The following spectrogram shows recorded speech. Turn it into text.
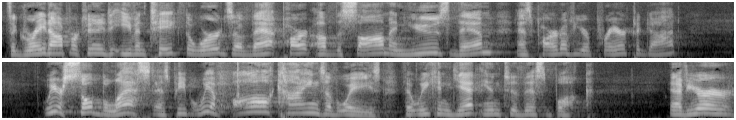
It's a great opportunity to even take the words of that part of the psalm and use them as part of your prayer to God. We are so blessed as people. We have all kinds of ways that we can get into this book. And if you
